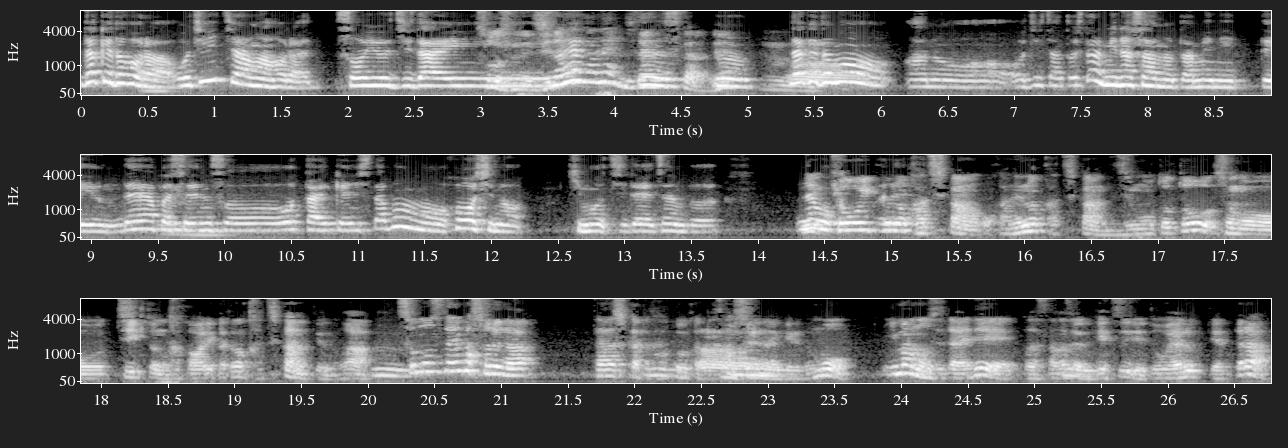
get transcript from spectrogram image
だけどほら、おじいちゃんはほら、そういう時代、そうですね。時代がね、時代ですからね。だけども、あの、おじいちゃんとしては皆さんのためにっていうんで、やっぱり戦争を体験した分を奉仕の気持ちで全部、ねでも教育の価値観、お金の価値観、地元とその地域との関わり方の価値観っていうのが、うんその時代はそれが正しかったかっこよかったかもしれないけれども、今の時代で、岡田さんが受け継いでどうやるってやったら、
